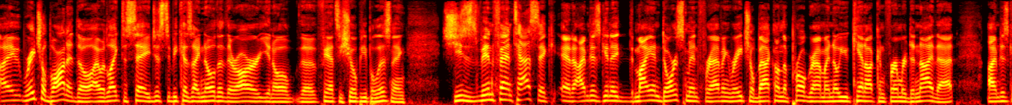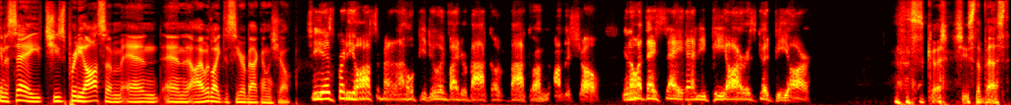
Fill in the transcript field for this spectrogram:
I Rachel Bonnet, though, I would like to say just because I know that there are you know the fancy show people listening. She's been fantastic, and I'm just gonna my endorsement for having Rachel back on the program. I know you cannot confirm or deny that. I'm just gonna say she's pretty awesome, and and I would like to see her back on the show. She is pretty awesome, and I hope you do invite her back back on, on the show. You know what they say? Any PR is good PR. this is good. She's the best.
